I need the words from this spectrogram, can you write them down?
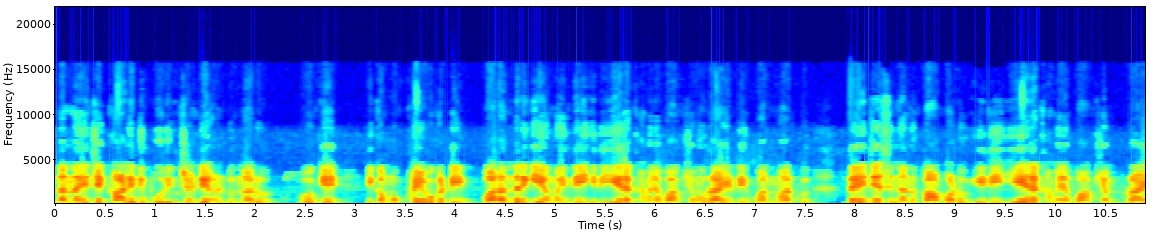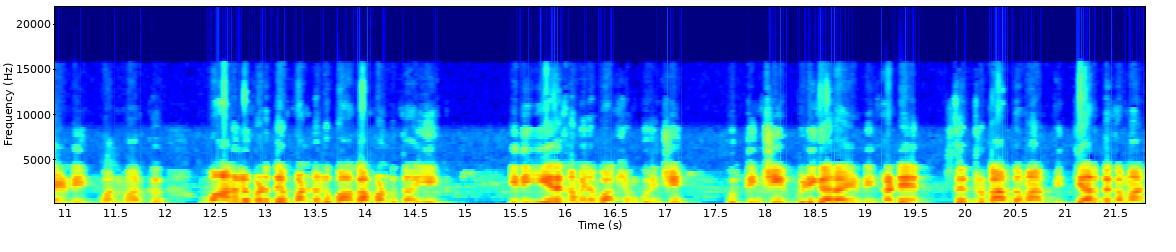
నన్నయ్యచే ఖాళీని పూరించండి అంటున్నారు. ఓకే. ఇక ముప్పై ఒకటి. వారందరికీ ఏమైంది? ఇది ఏ రకమైన వాక్యము? రాయండి. One mark. దయచేసి నన్ను కాపాడు. ఇది ఏ రకమైన వాక్యం? రాయండి. One mark. వానలు పడితే పంటలు బాగా పండుతాయి. ఇది ఏ రకమైన వాక్యం గురించి గుర్తించి విడిగా రాయండి. అంటే శత్రుకార్థమా విద్యార్థకమా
